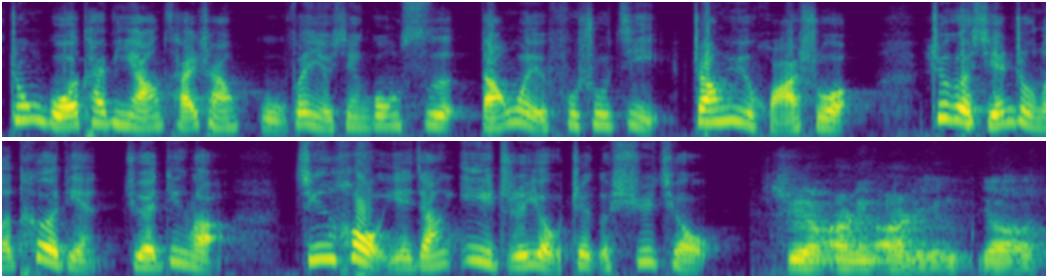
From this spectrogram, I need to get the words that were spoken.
中国太平洋财产股份有限公司党委副书记张玉华说：“这个险种的特点决定了今后也将一直有这个需求。虽然2020要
